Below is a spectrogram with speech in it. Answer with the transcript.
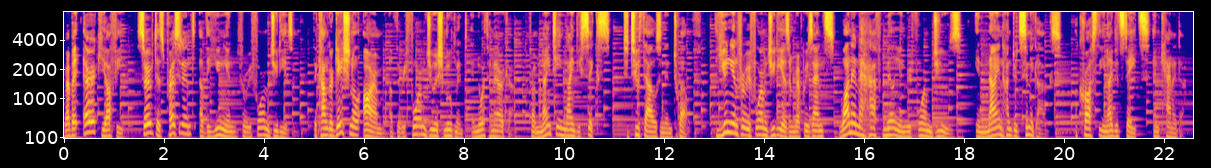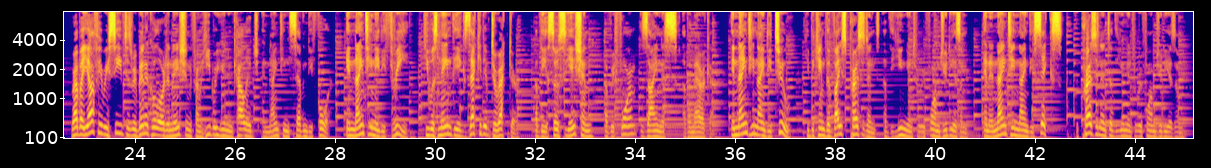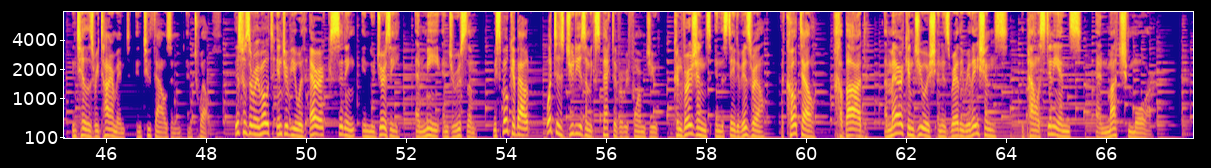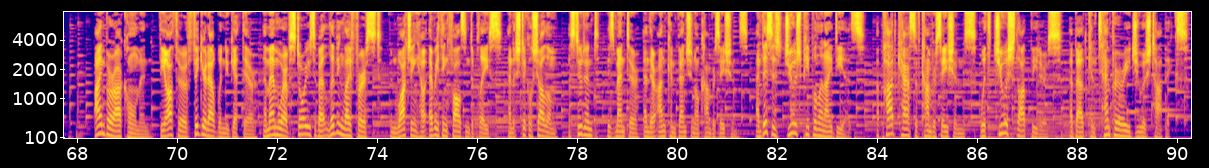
Rabbi Eric Yoffie served as president of the Union for Reform Judaism, the congregational arm of the Reform Jewish movement in North America from 1996 to 2012. The Union for Reform Judaism represents one and a half million Reform Jews in 900 synagogues across the United States and Canada. Rabbi Yoffie received his rabbinical ordination from Hebrew Union College in 1974. In 1983, he was named the executive director of the Association of Reform Zionists of America. In 1992, he became the vice president of the Union for Reform Judaism, and in 1996, the president of the Union for Reform Judaism until his retirement in 2012. This was a remote interview with Eric sitting in New Jersey and me in Jerusalem. We spoke about what does Judaism expect of a Reformed Jew? Conversions in the state of Israel, the Kotel, Chabad, American Jewish and Israeli relations, the Palestinians, and much more. I'm Barak Holman, the author of Figure It Out When You Get There, a memoir of stories about living life first and watching how everything falls into place, and a shtickle shalom, a student, his mentor, and their unconventional conversations. And this is Jewish People and Ideas, a podcast of conversations with Jewish thought leaders about contemporary Jewish topics.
